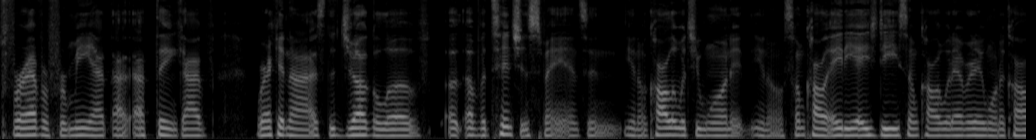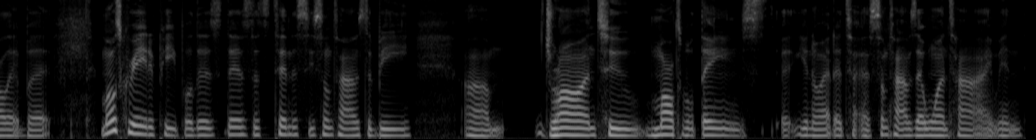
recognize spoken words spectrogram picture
forever for me. I, I, I think I've recognize the juggle of, of, attention spans and you know call it what you want it you know some call it ADHD some call it whatever they want to call it but most creative people there's there's this tendency sometimes to be um, drawn to multiple things uh, you know at a time sometimes at one time and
